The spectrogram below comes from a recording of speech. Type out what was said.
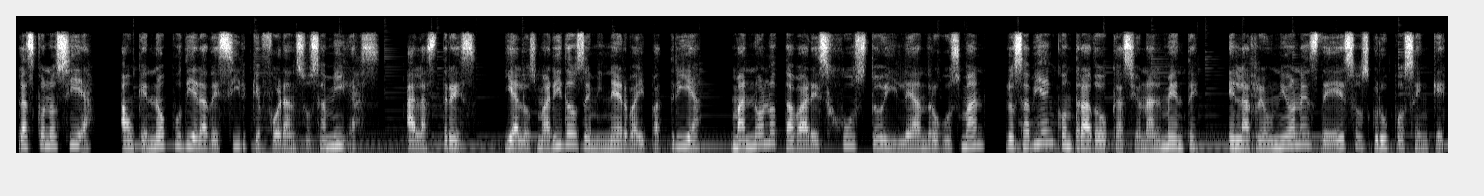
Las conocía, aunque no pudiera decir que fueran sus amigas. A las tres, y a los maridos de Minerva y Patria, Manolo Tavares Justo y Leandro Guzmán, los había encontrado ocasionalmente en las reuniones de esos grupos en que,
